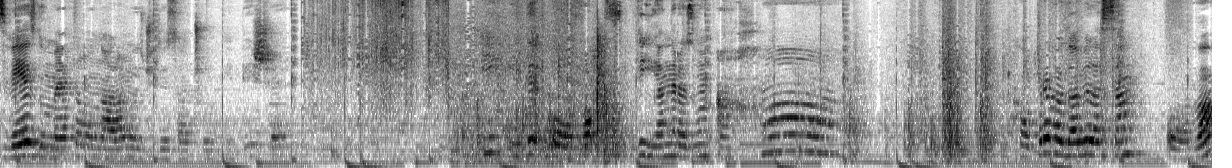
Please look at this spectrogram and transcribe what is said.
zvezdu metalnu, naravno da ću je sačuvam i piše. I ide ovo. Di, ja ne razumem. Aha. Kao prvo dobila sam ovo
